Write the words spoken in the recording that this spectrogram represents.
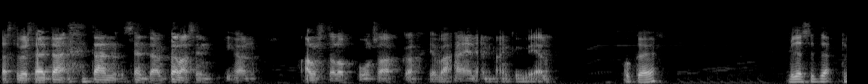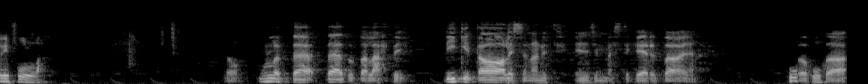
tästä pelistä, tämän, tämän sentään pelasin ihan alusta loppuun saakka ja vähän enemmänkin vielä. Okei. Okay. Mitäs sitten Rifulla? No, mulle tää, tää tota lähti digitaalisena nyt ensimmäistä kertaa ja Uhuh. tota,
